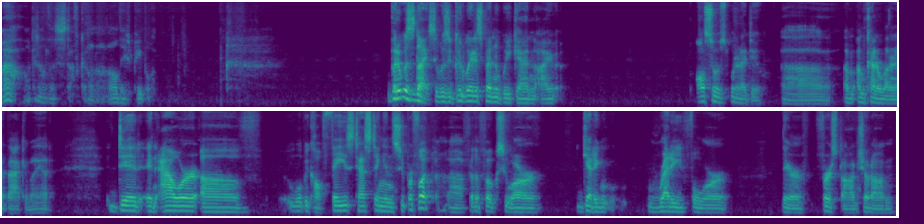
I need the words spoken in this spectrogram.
Wow, look at all this stuff going on, all these people. But it was nice. It was a good way to spend a weekend. I also, what did I do? Uh, I'm, I'm kind of running it back in my head. Did an hour of what we call phase testing in Superfoot uh, for the folks who are getting ready for their first on Shodan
